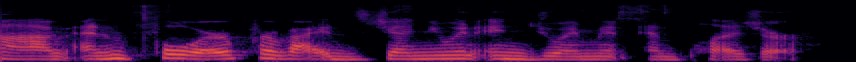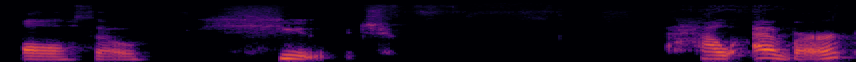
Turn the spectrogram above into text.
Um, and four, provides genuine enjoyment and pleasure. Also huge. However,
